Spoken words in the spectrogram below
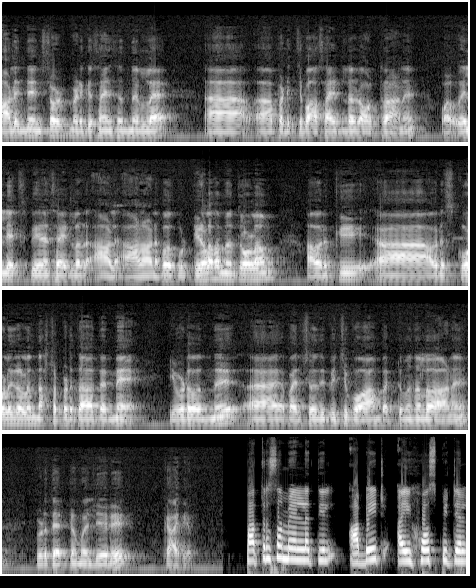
ആൾ ഇന്ത്യ ഇൻസ്റ്റിറ്റ്യൂട്ട് മെഡിക്കൽ സയൻസിൽ നിന്നുള്ള പഠിച്ച് പാസ്സായിട്ടുള്ള ഡോക്ടറാണ്. വലിയ എക്സ്പീരിയൻസ് ആയിട്ടുള്ള ആൾ ആളാണ്. അപ്പോൾ കുട്ടികളെ സംബന്ധിച്ചോളം അവർക്ക് അവരുടെ സ്കൂളുകളും നഷ്ടപ്പെടുത്താതെ തന്നെ ഇവിടെ വന്ന് പരിശോധിപ്പിച്ച് പോകാൻ പറ്റുമെന്നുള്ളതാണ് ഇവിടുത്തെ ഏറ്റവും വലിയൊരു കാര്യം. പത്രസമ്മേളനത്തിൽ അബേറ്റ് ഐ ഹോസ്പിറ്റൽ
